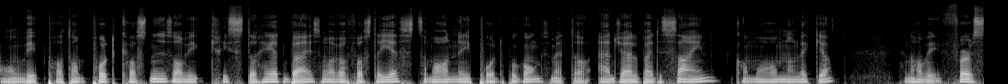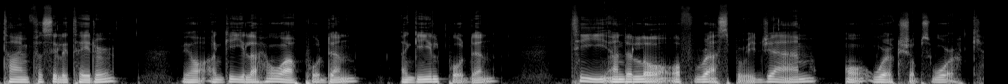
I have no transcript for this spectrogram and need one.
Om vi pratar om podcast nu så har vi Christer Hedberg som var vår första gäst som har en ny podd på gång som heter Agile by Design. Kommer om någon vecka. Sen har vi First Time Facilitator. Vi har Agila HR-podden, Agilpodden, T and the Law of Raspberry Jam och Workshops Work.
